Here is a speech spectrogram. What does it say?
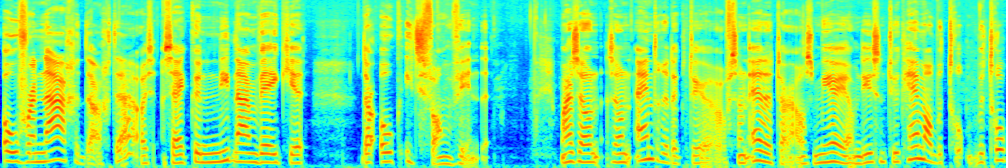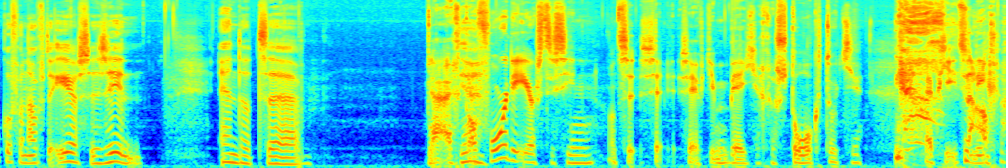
over nagedacht. Hè? Zij kunnen niet na een weekje daar ook iets van vinden. Maar zo'n zo'n eindredacteur of zo'n editor als Mirjam, die is natuurlijk helemaal betrokken vanaf de eerste zin. En dat, uh, Ja, eigenlijk al voor de eerste zin. Want ze, ze, ze, heeft je een beetje gestolkt tot je... Heb je iets nou, liggen?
